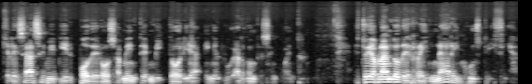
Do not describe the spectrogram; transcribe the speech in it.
que les hace vivir poderosamente en victoria en el lugar donde se encuentran. Estoy hablando de reinar en justicia.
